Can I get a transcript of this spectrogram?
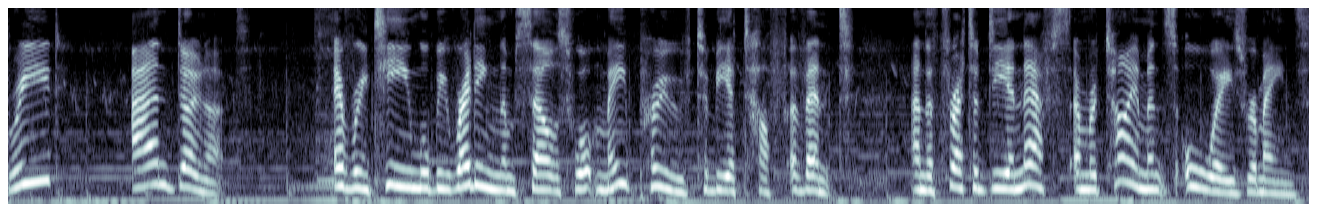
Reed, and Donut. Every team will be readying themselves for what may prove to be a tough event, and the threat of DNFs and retirements always remains.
